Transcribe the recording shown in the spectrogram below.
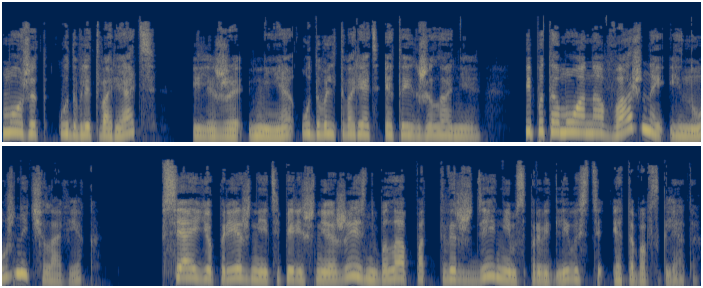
может удовлетворять или же не удовлетворять это их желание, и потому она важный и нужный человек. Вся ее прежняя и теперешняя жизнь была подтверждением справедливости этого взгляда.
